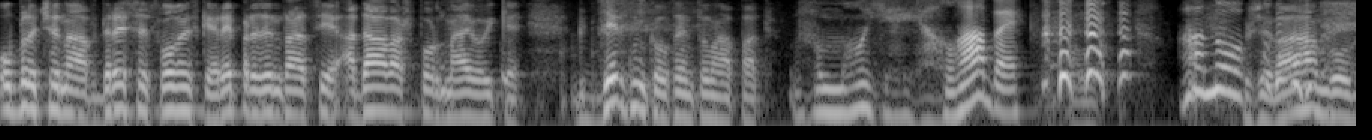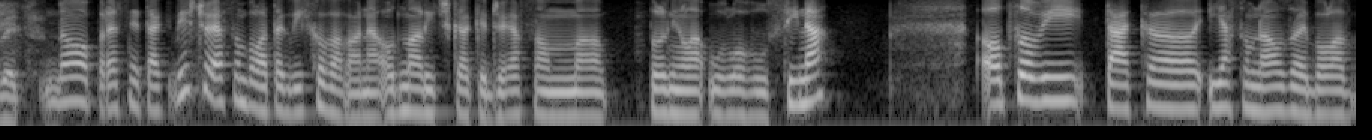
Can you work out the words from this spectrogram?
oblečená v drese slovenskej reprezentácie a dáva šport na jojke. Kde vznikol tento nápad? V mojej hlave. Áno. Že váham vôbec. No, presne tak. Vieš čo, ja som bola tak vychovávaná od malička, keďže ja som eh, plnila úlohu syna otcovi, tak eh, ja som naozaj bola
